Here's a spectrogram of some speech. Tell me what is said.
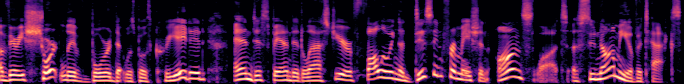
a very short lived board that was both created and disbanded last year following a disinformation onslaught, a tsunami of attacks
